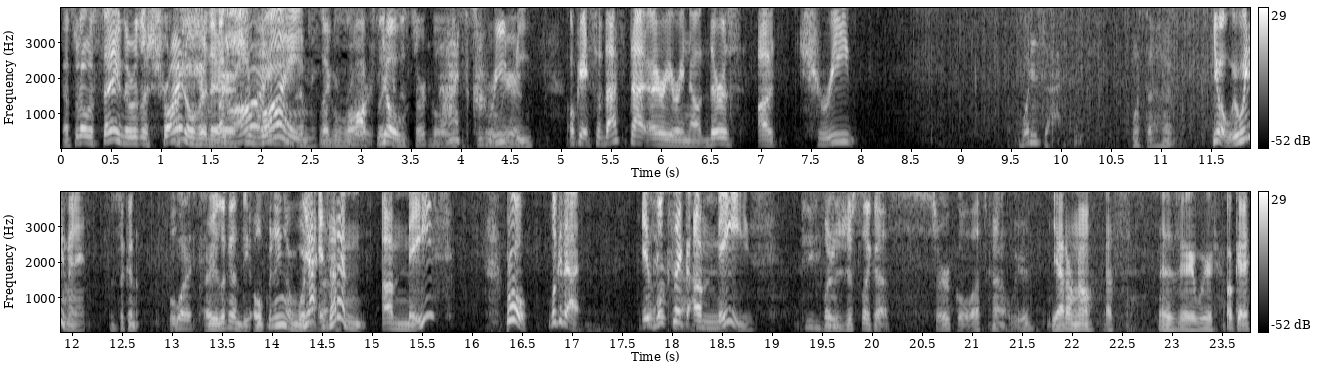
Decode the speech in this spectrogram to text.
That's what I was saying. There was a shrine over there. a shrine. of like rocks like Yo, in a circle. That's creepy. weird. Okay, so that's that area right now. There's a tree. What is that? What the heck? Yo, wait, wait a minute. It's like an. What? Are you looking at the opening or what? yeah, is that a, a maze? Bro, look at that. It What looks is like a maze. Do you But think it's just like a circle. That's kind of weird. Yeah, I don't know. That's that is very weird. Okay,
